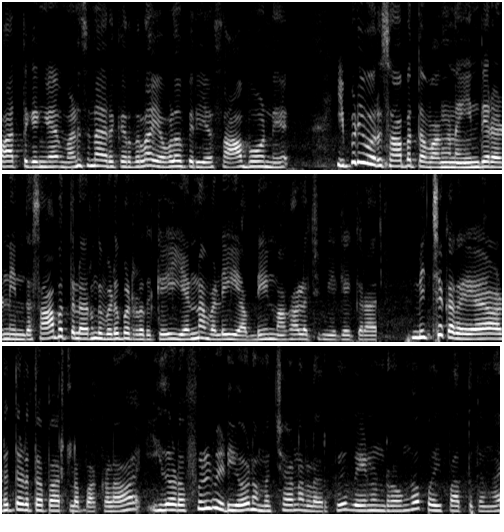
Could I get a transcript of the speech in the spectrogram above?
பார்த்துக்கங்க மனுஷனாக இருக்கிறதெல்லாம் எவ்வளோ பெரிய சாபம்னு. இப்படி ஒரு சாபத்தை வாங்கின இந்திரன் இந்த சாபத்திலேருந்து விடுபடுறதுக்கு என்ன வழி அப்படின்னு மகாலட்சுமியை கேட்குறாரு. மிச்ச கதையை அடுத்தடுத்த பார்ட்டில் பார்க்கலாம். இதோட ஃபுல் வீடியோ நம்ம சேனலில் இருக்குது வேணுன்றவங்க போய் பார்த்துக்கோங்க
